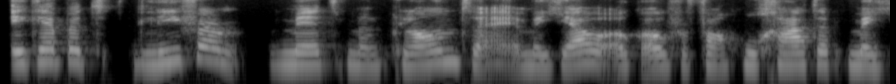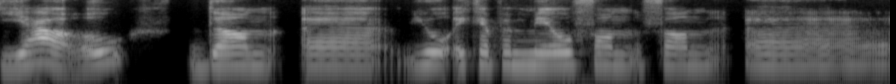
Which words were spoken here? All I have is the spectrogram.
ik heb het liever met mijn klanten en met jou ook over van hoe gaat het met jou, dan, uh, joh, ik heb een mail van, van uh,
